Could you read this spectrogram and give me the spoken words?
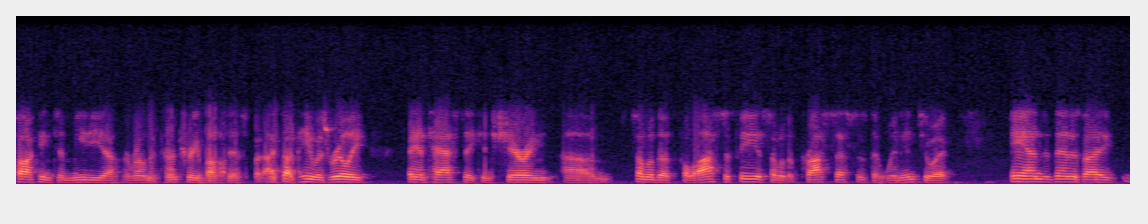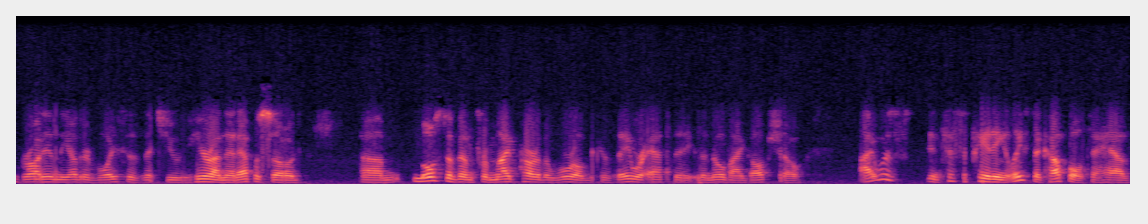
talking to media around the country about this. But I thought he was really fantastic in sharing um, some of the philosophy and some of the processes that went into it. And then as I brought in the other voices that you hear on that episode, um, most of them from my part of the world because they were at the, the Novi Golf Show. I was anticipating at least a couple to have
